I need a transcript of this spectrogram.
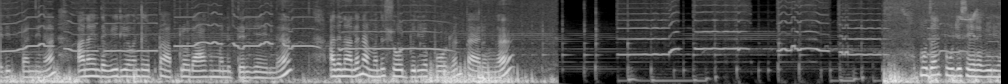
எடிட் பண்ணினேன். ஆனால் இந்த வீடியோ வந்து எப்போ அப்லோட் ஆகும்னு தெரியவில்லை அதனால் நான் வந்து ஷார்ட் வீடியோ போடுறேன்னு பாருங்கள் முதல் பூஜை செய்கிற வீடியோ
